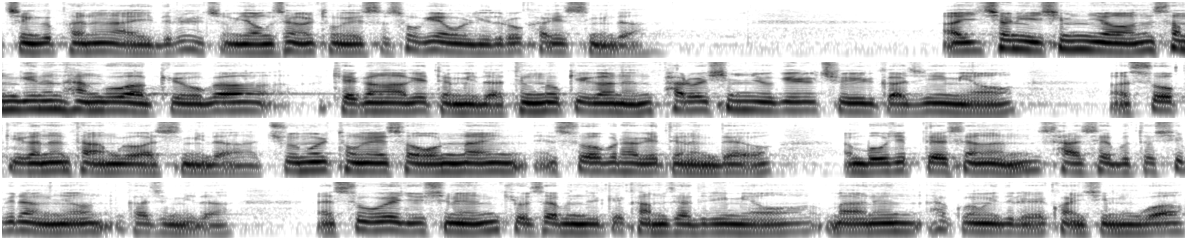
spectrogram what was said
진급하는 아이들을 좀 영상을 통해서 소개해 올리도록 하겠습니다. 2020년 아, 섬기는 한국학교가 개강하게 됩니다. 등록 기간은 8월 16일 주일까지이며 아, 수업 기간은 다음과 같습니다. 줌을 통해서 온라인 수업을 하게 되는데요. 모집 대상은 4세부터 11학년까지입니다. 아, 수고해 주시는 교사분들께 감사드리며 많은 학부모들의 관심과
